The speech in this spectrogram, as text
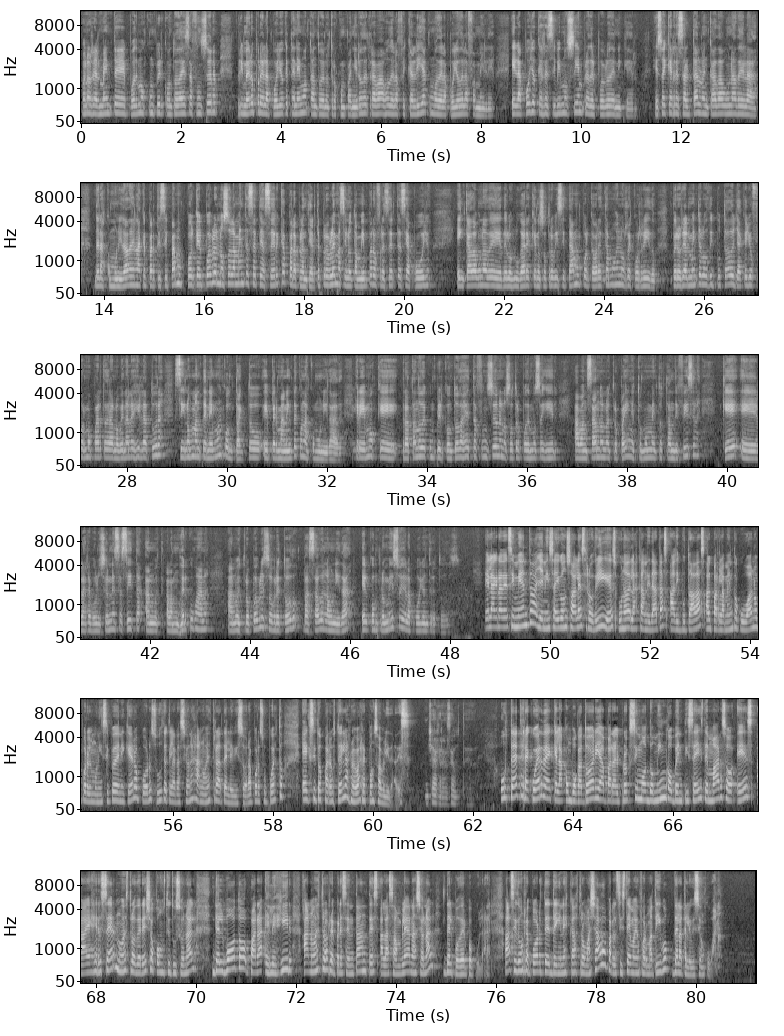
Bueno, realmente podemos cumplir con todas esas funciones, primero por el apoyo que tenemos tanto de nuestros compañeros de trabajo de la Fiscalía como del apoyo de la familia. El apoyo que recibimos siempre del pueblo de Niquero. Eso hay que resaltarlo en cada una de, de las comunidades en las que participamos, porque el pueblo no solamente se te acerca para plantearte problemas, sino también para ofrecerte ese apoyo en cada uno de, los lugares que nosotros visitamos, porque ahora estamos en los recorridos, pero realmente los diputados, ya que yo formo parte de la novena legislatura, sí nos mantenemos en contacto eh, permanente con las comunidades. Creemos que tratando de cumplir con todas estas funciones, nosotros podemos seguir avanzando en nuestro país en estos momentos tan difíciles que eh, la revolución necesita a, a la mujer cubana, a nuestro pueblo y sobre todo basado en la unidad, el compromiso y el apoyo entre todos. El agradecimiento a Yenisei González Rodríguez, una de las candidatas a diputadas al Parlamento cubano por el municipio de Niquero, por sus declaraciones a nuestra televisora. Por supuesto, éxitos para usted en las nuevas responsabilidades. Muchas gracias a usted. Usted recuerde que la convocatoria para el próximo domingo 26 de marzo es a ejercer nuestro derecho constitucional del voto para elegir a nuestros representantes a la Asamblea Nacional del Poder Popular. Ha sido un reporte de Inés Castro Machado para el Sistema Informativo de la Televisión Cubana.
